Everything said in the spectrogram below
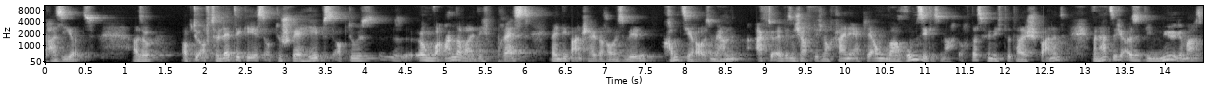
passiert. Also ob du auf Toilette gehst, ob du schwer hebst, ob du irgendwo anderweitig presst, wenn die Bandscheibe raus will, kommt sie raus. Und wir haben aktuell wissenschaftlich noch keine Erklärung, warum sie das macht. Auch das finde ich total spannend. Man hat sich also die Mühe gemacht,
